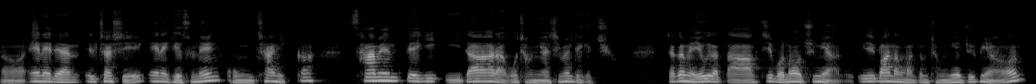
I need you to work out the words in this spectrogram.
어, n에 대한 1차식, n의 개수는 공차니까 3n 빼기 2다라고 정리하시면 되겠죠. 자, 그러면 여기다 딱 집어넣어 주면 일반항만 좀 정리해 주면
